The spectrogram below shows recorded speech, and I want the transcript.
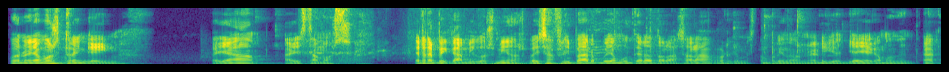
Bueno, ya hemos entrado en game. Allá, ahí estamos. RPK, amigos míos. Vais a flipar. Voy a mutear a toda la sala porque me están poniendo nervios. Ya llegamos de entrar.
